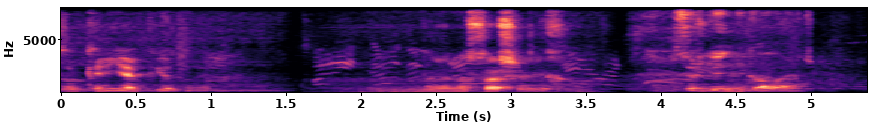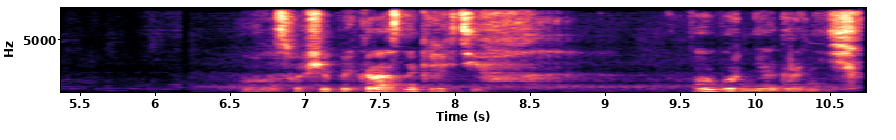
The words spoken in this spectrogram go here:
Кто коньяк пьет, наверное. Наверное, Саша Орехов. Сергей Николаевич. У нас вообще прекрасный коллектив. Выбор не ограничен.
